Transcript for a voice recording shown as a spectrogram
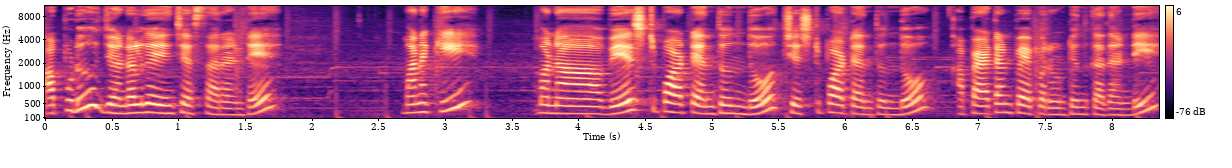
అప్పుడు జనరల్గా ఏం చేస్తారంటే మనకి మన వేస్ట్ పార్ట్ ఎంత ఉందో చెస్ట్ పార్ట్ ఎంత ఉందో ఆ ప్యాటర్న్ పేపర్ ఉంటుంది కదండి.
